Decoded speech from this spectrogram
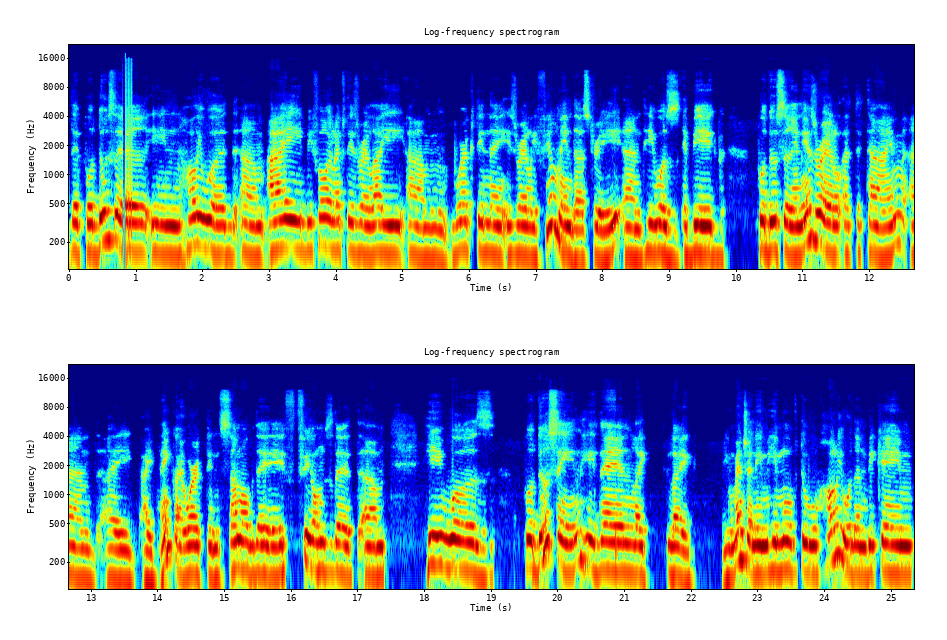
the producer in Hollywood. Um, I before I left Israel, I um, worked in the Israeli film industry, and he was a big producer in Israel at the time. And I I think I worked in some of the films that um, he was producing, he then like like you mentioned him, he moved to Hollywood and became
